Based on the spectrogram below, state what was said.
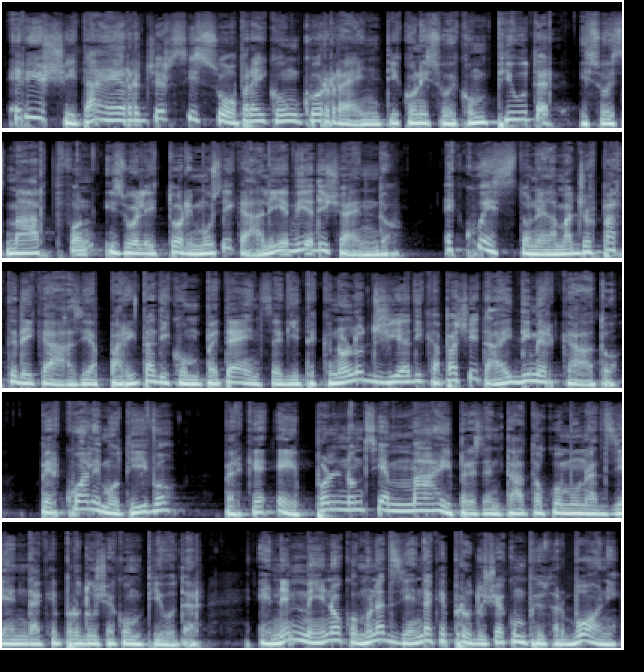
è riuscita a ergersi sopra i concorrenti con i suoi computer, i suoi smartphone, i suoi lettori musicali e via dicendo. E questo nella maggior parte dei casi a parità di competenze, di tecnologia, di capacità e di mercato. Per quale motivo? Perché Apple non si è mai presentato come un'azienda che produce computer e nemmeno come un'azienda che produce computer buoni.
